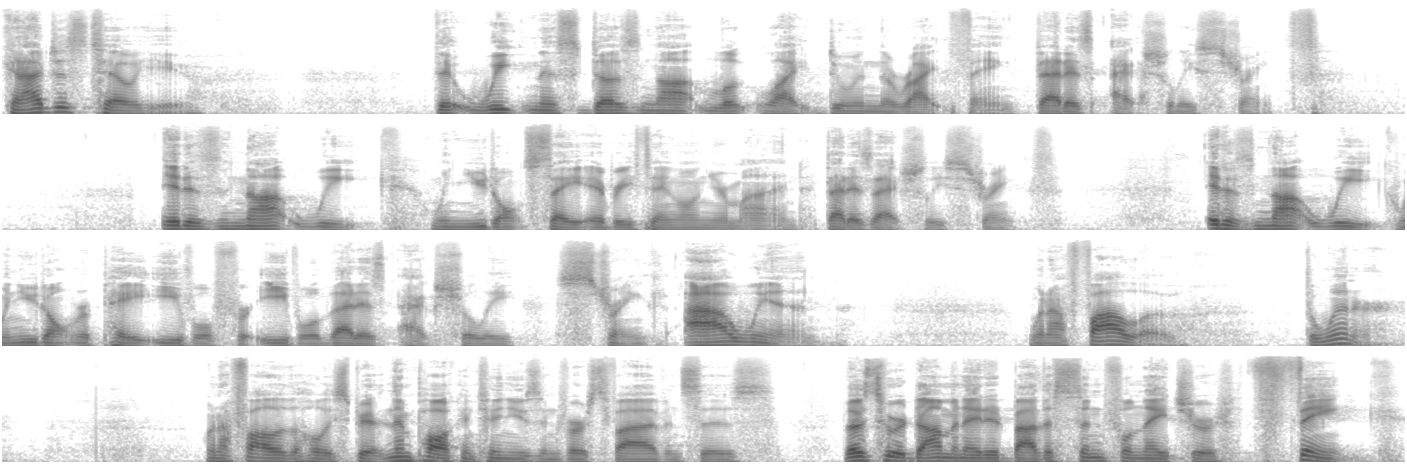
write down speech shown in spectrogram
Can I just tell you that weakness does not look like doing the right thing? That is actually strength. It is not weak when you don't say everything on your mind. That is actually strength. It is not weak when you don't repay evil for evil. That is actually strength. I win when I follow the winner, when I follow the Holy Spirit. And then Paul continues in verse 5 and says, those who are dominated by the sinful nature think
